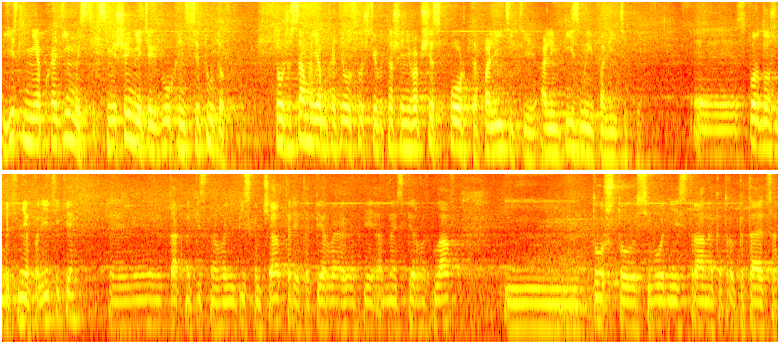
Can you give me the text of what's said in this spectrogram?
есть ли необходимость в смешении этих двух институтов? То же самое я бы хотел услышать и в отношении вообще спорта, политики, олимпизма и политики. Э, спорт должен быть вне политики. Э, так написано в Олимпийском чартере, это первая, одна из первых глав. И то, что сегодня есть страны, которые пытаются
